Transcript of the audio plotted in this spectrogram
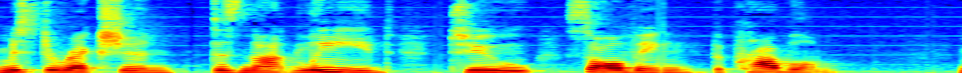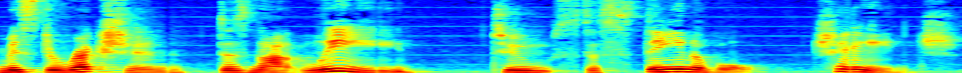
Misdirection does not lead to solving the problem misdirection does not lead to sustainable change.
